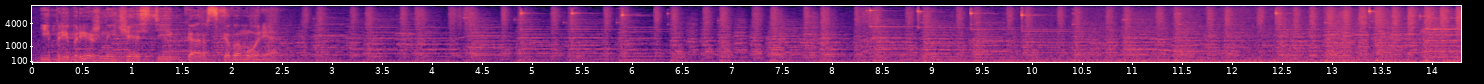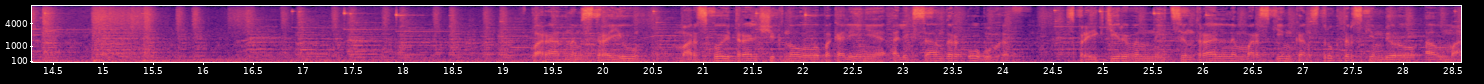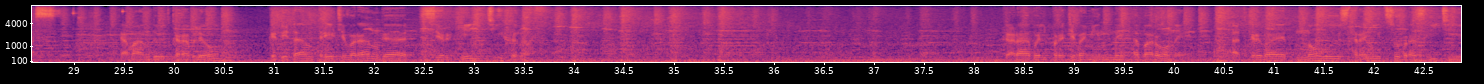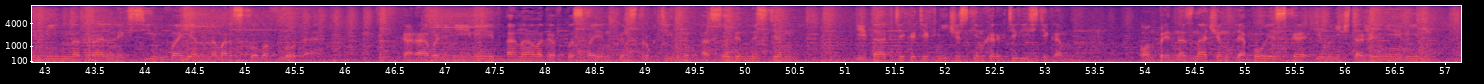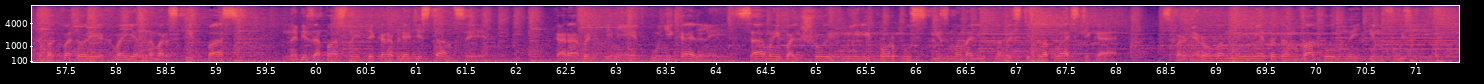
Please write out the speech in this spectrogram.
и прибрежной части Карского моря. Парадном строю морской тральщик нового поколения Александр Обухов, спроектированный Центральным морским конструкторским бюро «Алмаз». Командует кораблем капитан третьего ранга Сергей Тихонов. Корабль противоминной обороны открывает новую страницу в развитии минно-тральных сил военно-морского флота. Корабль не имеет аналогов по своим конструктивным особенностям и тактико-техническим характеристикам. Он предназначен для поиска и уничтожения мин в акваториях военно-морских баз на безопасной для корабля дистанции. Корабль имеет уникальный, самый большой в мире корпус из монолитного стеклопластика, сформированный методом вакуумной инфузии.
